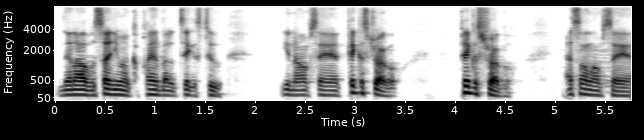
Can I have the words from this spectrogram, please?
And then all of a sudden you want to complain about the tickets too. You know what I'm saying? Pick a struggle. Pick a struggle. That's all I'm saying.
